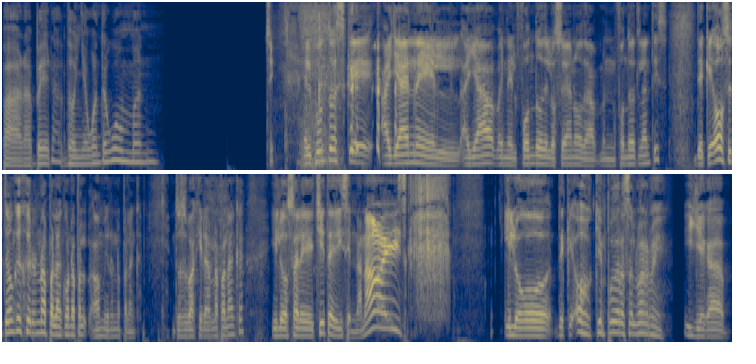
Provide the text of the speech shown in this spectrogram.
para ver a Doña Wonder Woman. El punto es que allá en el, allá en el fondo del océano, de- en el fondo de Atlantis, de que, oh, si tengo que girar una palanca, una palanca, ah, mira una palanca. Entonces va a girar la palanca y luego sale Chita y dice, ¡Nice! Y luego de que, oh, ¿quién podrá salvarme? Y llega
